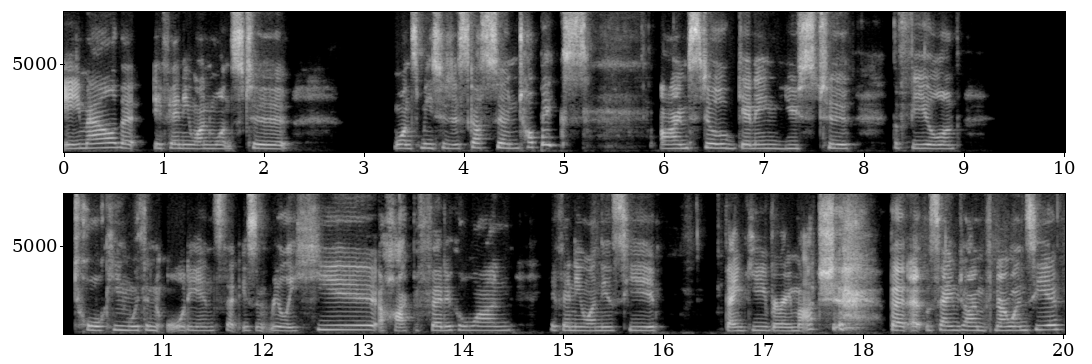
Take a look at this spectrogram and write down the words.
email that if anyone wants to wants me to discuss certain topics, I'm still getting used to the feel of talking with an audience that isn't really here, a hypothetical one. If anyone is here, thank you very much. but at the same time, if no one's here,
